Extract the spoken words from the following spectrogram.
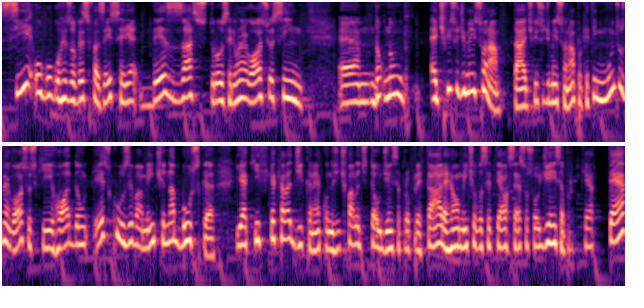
se o Google resolvesse fazer isso, seria desastroso. Seria um negócio assim. É, não, não, é difícil de mencionar, tá? É difícil de mencionar porque tem muitos negócios que rodam exclusivamente na busca. E aqui fica aquela dica, né? Quando a gente fala de ter audiência proprietária, realmente é você ter acesso à sua audiência, porque até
